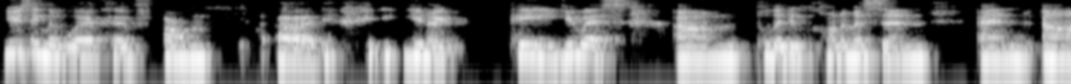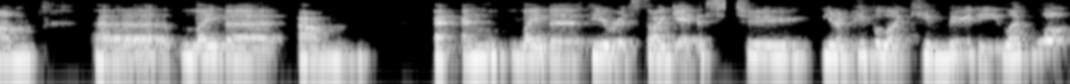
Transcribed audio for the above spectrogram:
using the work of, um, uh, you know, key US um, political economists and, and um, uh, labor um, and labor theorists, I guess, to you know people like Kim Moody. Like, what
